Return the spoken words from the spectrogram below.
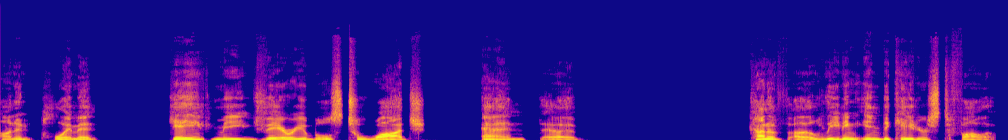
unemployment gave me variables to watch and uh, kind of uh, leading indicators to follow.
